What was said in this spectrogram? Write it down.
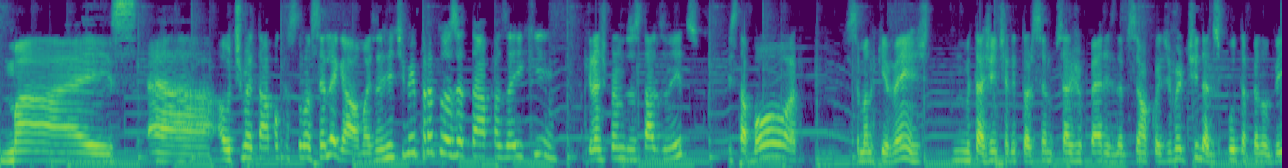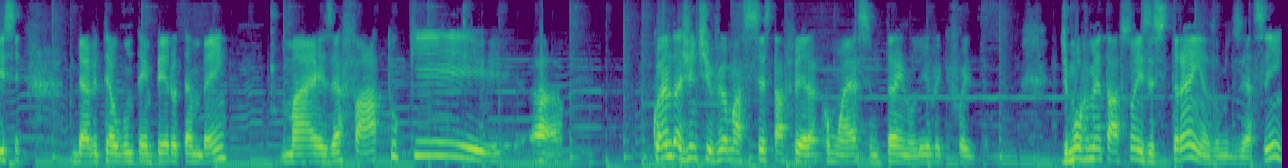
Mas é, a última etapa costuma ser legal, mas a gente vem para duas etapas aí que Grande Prêmio dos Estados Unidos, pista boa, semana que vem, gente, muita gente ali torcendo pro Sérgio Pérez, deve ser uma coisa divertida, a disputa pelo vice deve ter algum tempero também, mas é fato que uh, quando a gente vê uma sexta-feira como essa, um treino livre que foi de movimentações estranhas, vamos dizer assim,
